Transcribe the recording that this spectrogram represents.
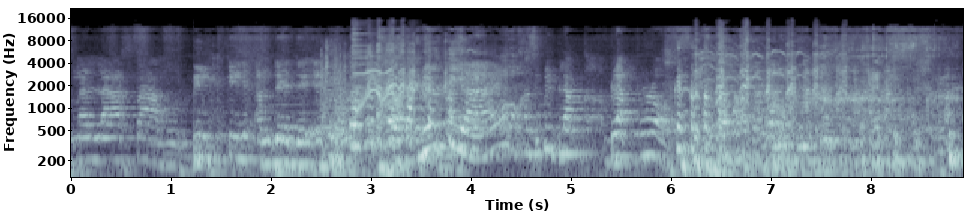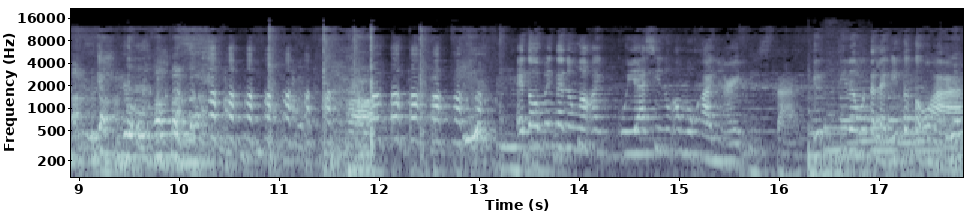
na lasa mo. Milky ang dede. Milky yan? Oo, kasi may black, black rock. Ito, may tanong nga kay Kuya, sinong kamukha niyong artista? Tin- Tingnan mo talaga, yung totoo ha.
